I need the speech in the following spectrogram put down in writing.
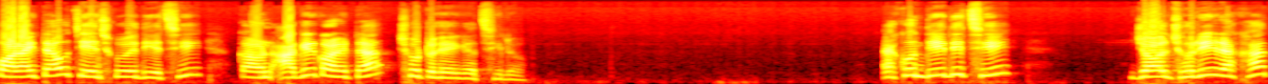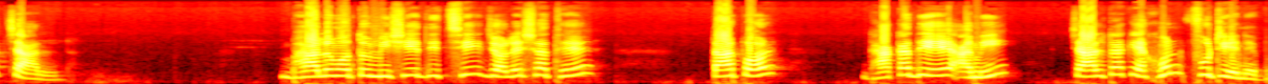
কড়াইটাও চেঞ্জ করে দিয়েছি, কারণ আগের কড়াইটা ছোট হয়ে গেছিল। এখন দিয়ে দিচ্ছি জল ঝরিয়ে রাখা চাল। ভালো মতো মিশিয়ে দিচ্ছি জলের সাথে। তারপর ঢাকা দিয়ে আমি চালটাকে এখন ফুটিয়ে নেব।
